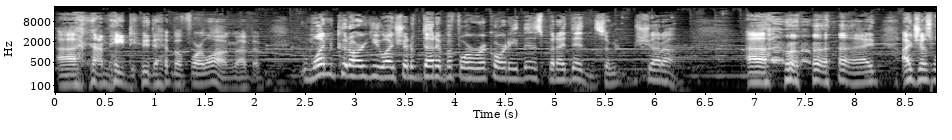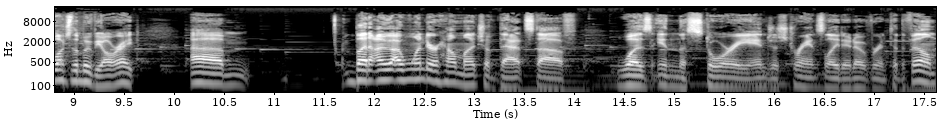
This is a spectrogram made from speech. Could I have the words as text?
Uh, I may do that before long. One could argue I should have done it before recording this, but I didn't. So shut up. Uh, I, I just watched the movie. All right. Um, but I, I wonder how much of that stuff was in the story and just translated over into the film.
